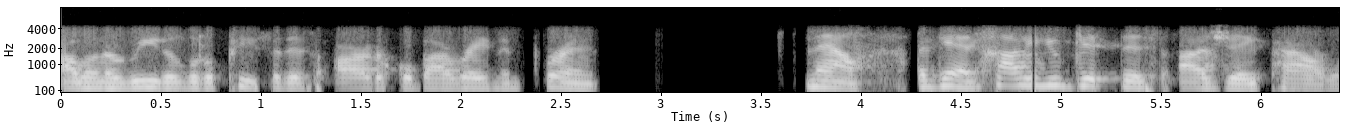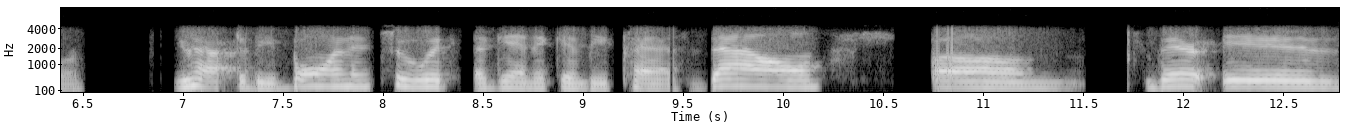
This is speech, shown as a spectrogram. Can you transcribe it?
I want to read a little piece of this article by Raymond Prince. Now, again, how do you get this Aje power? You have to be born into it. Again, it can be passed down. Um, there is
